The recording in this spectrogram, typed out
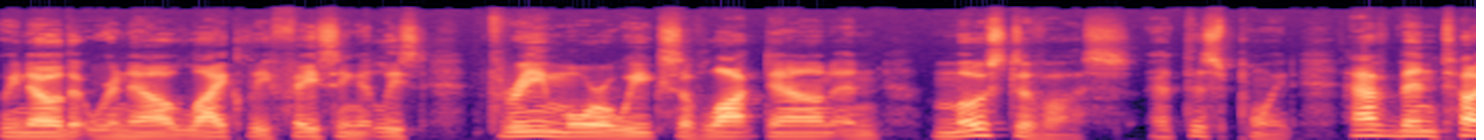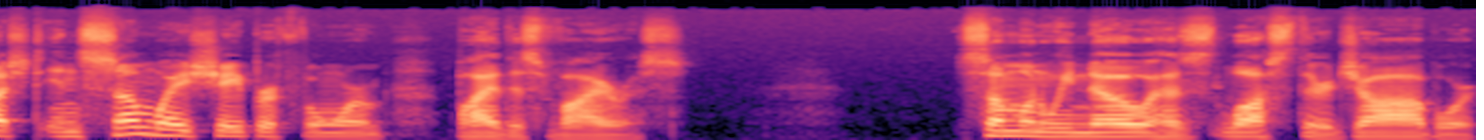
We know that we're now likely facing at least three more weeks of lockdown, and most of us at this point have been touched in some way, shape, or form by this virus someone we know has lost their job or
